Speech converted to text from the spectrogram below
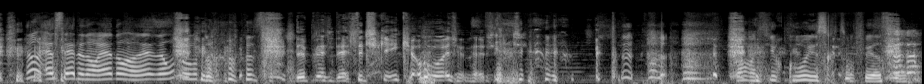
não, é sério, não é, não é, não, não, não. Dependendo de quem que é o olho, né, gente? Não, mas que cu isso que tu fez, cara.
